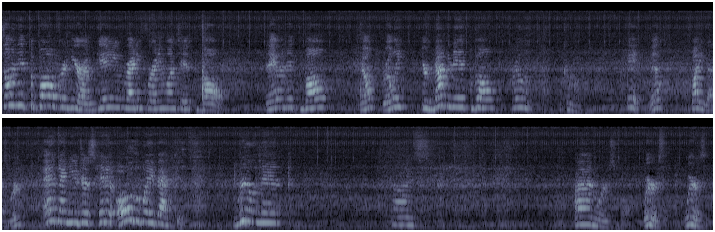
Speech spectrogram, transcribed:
someone hit the ball over here. I'm getting ready for anyone to hit the ball. Did anyone hit the ball? No? Really? You're not going to hit the ball? Really? Come on. Okay, well, thought you guys were. And then you just hit it all the way back here. Really, man? Guys. And where's the ball? Where is it? Where is it?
